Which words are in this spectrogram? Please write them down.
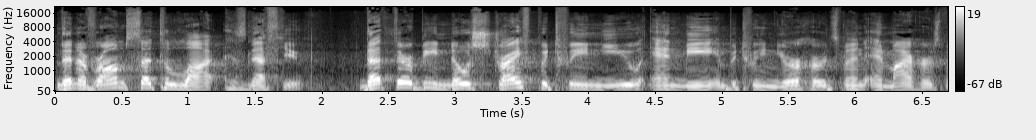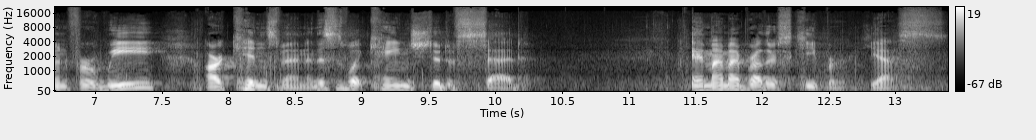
Then Avram said to Lot, his nephew, Let there be no strife between you and me, and between your herdsmen and my herdsmen, for we are kinsmen. And this is what Cain should have said Am I my brother's keeper? Yes.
